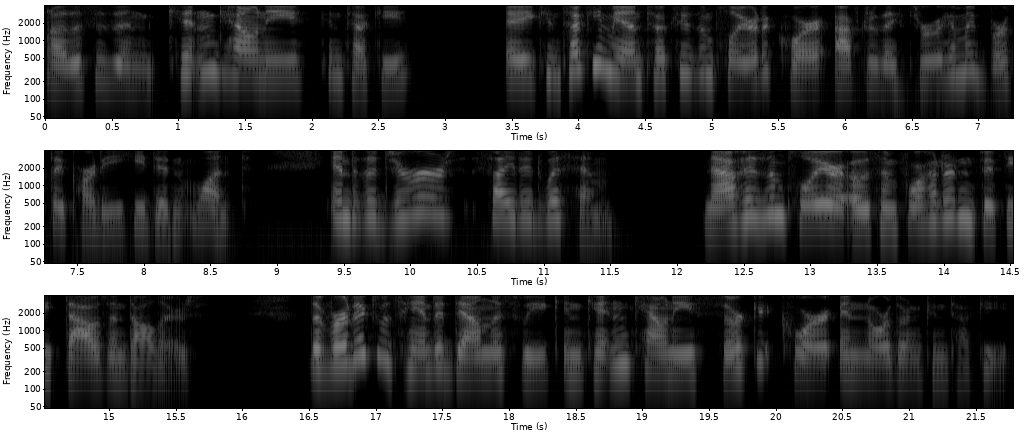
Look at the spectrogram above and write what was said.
uh, this is in Kenton County, Kentucky. A Kentucky man took his employer to court after they threw him a birthday party he didn't want, and the jurors sided with him. Now his employer owes him $450,000. The verdict was handed down this week in Kenton County Circuit Court in northern Kentucky.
